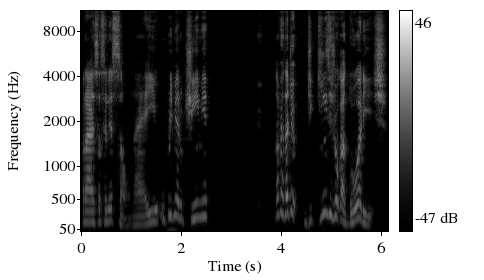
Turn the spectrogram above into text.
para essa seleção, né? E o primeiro time, na verdade, de 15 jogadores,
